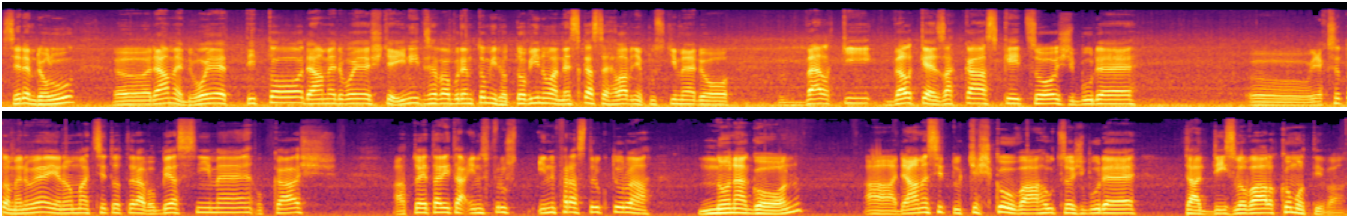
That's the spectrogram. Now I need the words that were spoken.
Sjedem dolů. Eh, dáme dvoje tyto, dáme dvoje ještě jiný dřeva, budeme to mít hotový, no a dneska se hlavně pustíme do velký, velké zakázky, což bude, uh, jak se to jmenuje, jenom ať si to teda objasníme, ukáž, a to je tady ta infrastruktura Nonagon. A dáme si tu těžkou váhu, což bude ta dieselová lokomotiva,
